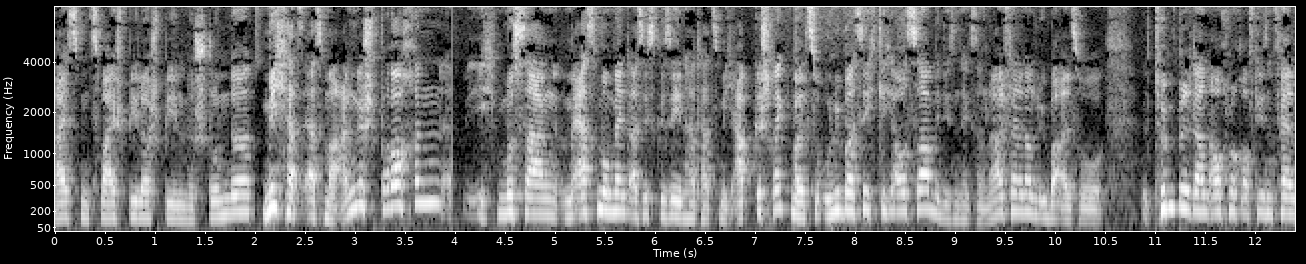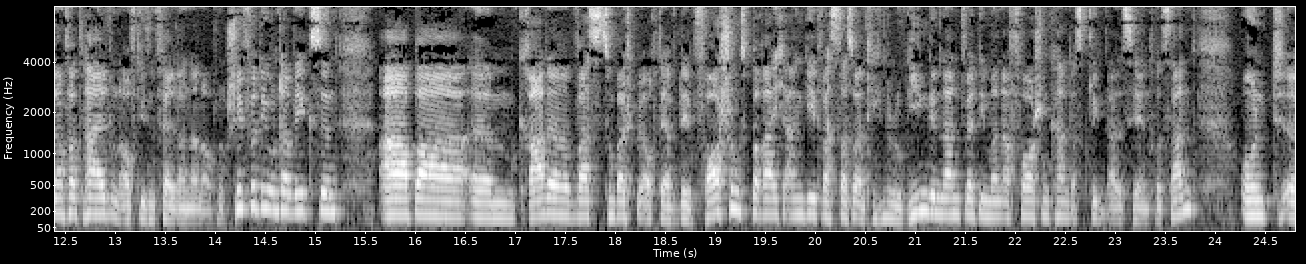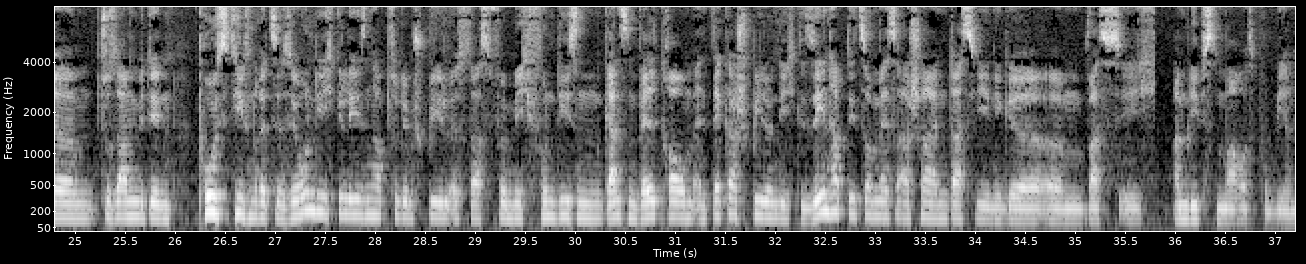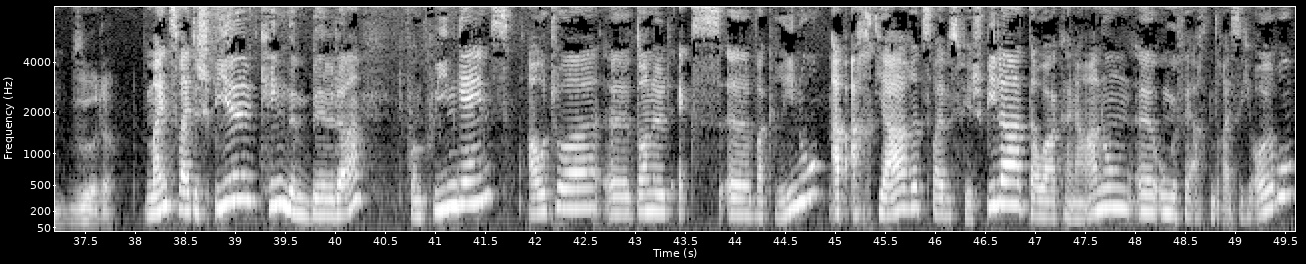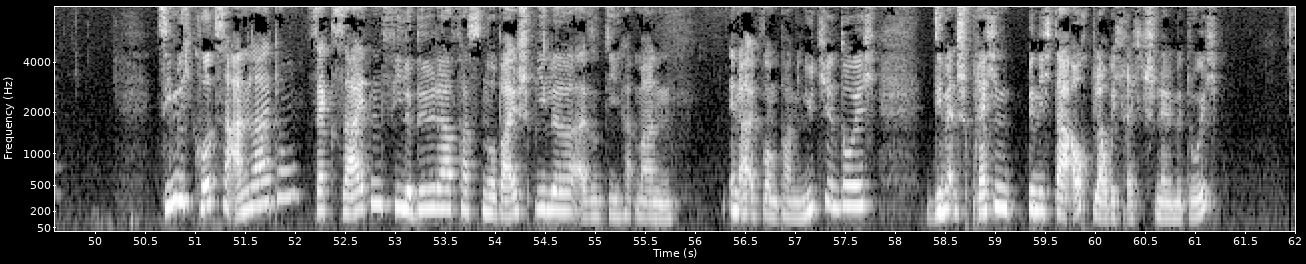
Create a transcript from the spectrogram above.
Heißt ein Zwei-Spieler-Spiel eine Stunde. Mich hat es erstmal angesprochen. Ich muss sagen, im ersten Moment, als ich es gesehen hat, hat es mich abgeschreckt, weil es so unübersichtlich aussah mit diesen Hexagonalfeldern. Überall so Tümpel dann auch noch auf diesen Feldern verteilt und auf diesen Feldern dann auch noch Schiffe, die unterwegs sind. Aber ähm, gerade was zum Beispiel auch der, den Forschungsbereich angeht, was da so an Technologien genannt wird, die man erforschen kann, das klingt alles sehr interessant. Und ähm, zusammen mit den positiven Rezensionen, die ich gelesen habe zu dem Spiel, ist das für mich von diesen ganzen Weltraum-Entdeckerspielen, die ich gesehen habe, die zur Messe erscheinen, dasjenige, ähm, was ich am liebsten mal ausprobieren würde. Mein zweites Spiel, Kingdom Builder von Queen Games. Autor äh, Donald X. Äh, Vaccarino. Ab acht Jahre, zwei bis vier Spieler, Dauer keine Ahnung, äh, ungefähr 38 Euro. Ziemlich kurze Anleitung, sechs Seiten, viele Bilder, fast nur Beispiele, also die hat man innerhalb von ein paar Minütchen durch. Dementsprechend bin ich da auch, glaube ich, recht schnell mit durch.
